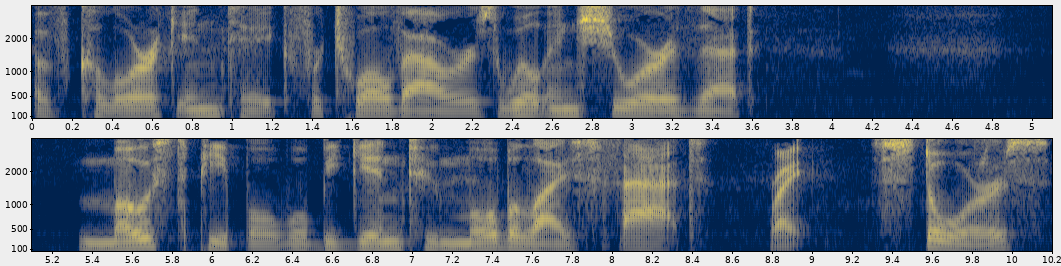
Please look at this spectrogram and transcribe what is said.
of caloric intake for 12 hours will ensure that most people will begin to mobilize fat Right. stores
